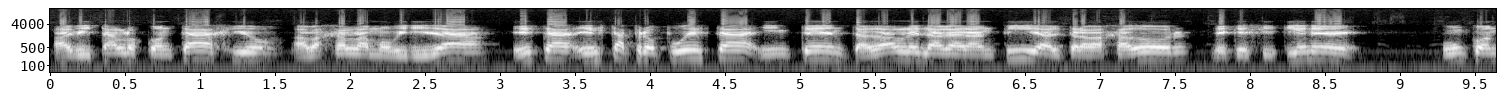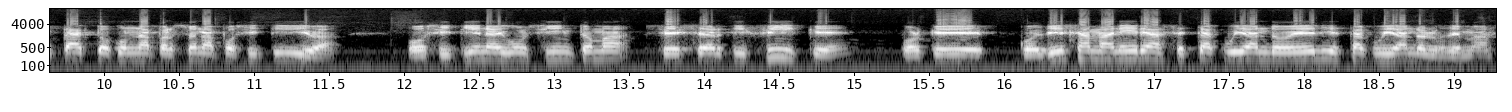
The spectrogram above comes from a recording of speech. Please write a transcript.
a evitar los contagios, a bajar la movilidad. Esta, esta propuesta intenta darle la garantía al trabajador de que si tiene un contacto con una persona positiva, o si tiene algún síntoma, se certifique, porque de esa manera se está cuidando él y está cuidando a los demás.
